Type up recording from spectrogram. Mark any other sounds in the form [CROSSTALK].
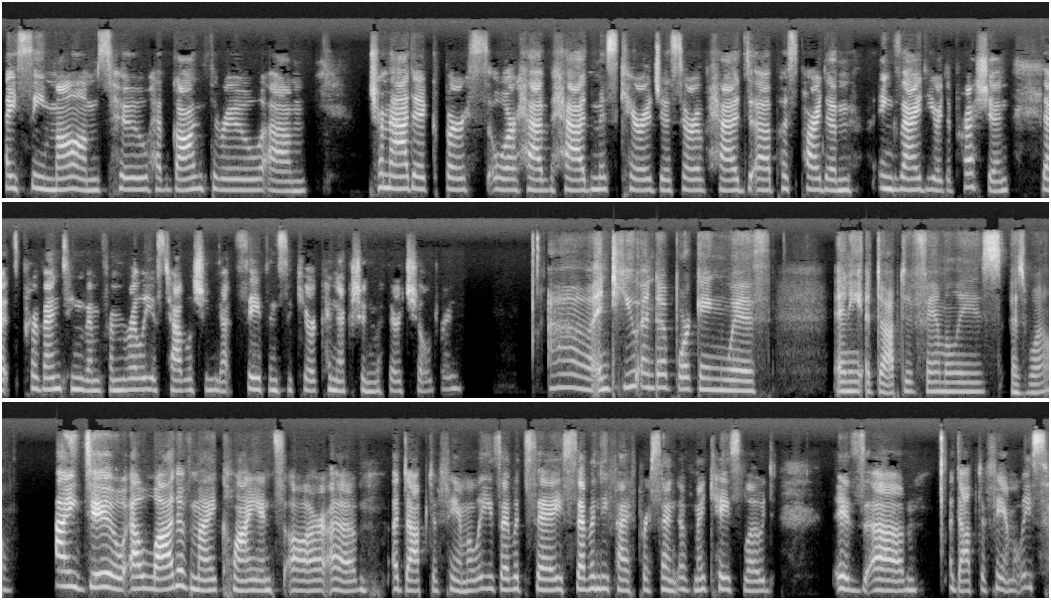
I see moms who have gone through um, traumatic births or have had miscarriages or have had uh, postpartum anxiety or depression that's preventing them from really establishing that safe and secure connection with their children. Ah, and do you end up working with any adoptive families as well? I do. A lot of my clients are um, adoptive families. I would say 75% of my caseload is um, adoptive families.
